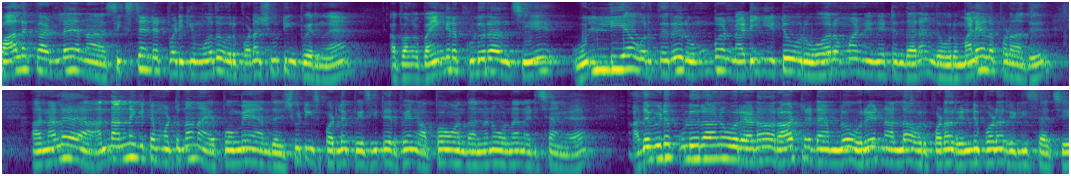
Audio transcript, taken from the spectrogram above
பாலக்காடில் நான் சிக்ஸ் ஸ்டாண்டர்ட் படிக்கும் போது ஒரு படம் ஷூட்டிங் போயிருந்தேன். அப்போ அங்கே பயங்கர குளிராக இருந்துச்சு. ஒல்லியாக ஒருத்தர் ரொம்ப நடுங்கிட்டு ஒரு ஓரமாக நின்றுட்டு இருந்தார். அங்கே ஒரு மலையாள படம் அது. அதனால் அந்த அண்ணன்கிட்ட மட்டும்தான் நான் எப்போவுமே அந்த ஷூட்டிங் ஸ்பாட்டில் பேசிக்கிட்டே இருப்பேன். எங்கள் அப்பாவும் அந்த அண்ணனும் ஒன்றா நடித்தாங்க அதை விட குளிரான ஒரு இடம் ராட்ர டேமில் ஒரே நாளில் அவர் படம் ரெண்டு படம் ரிலீஸ் ஆச்சு.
